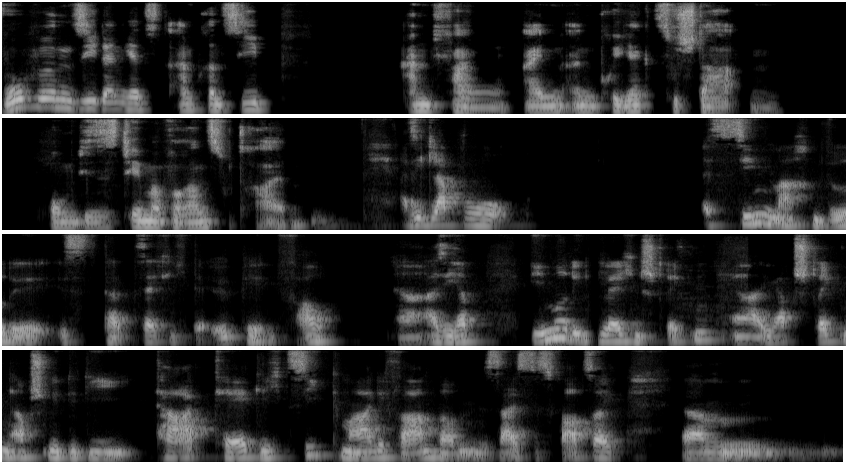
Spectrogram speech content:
wo würden Sie denn jetzt im Prinzip anfangen, ein, ein Projekt zu starten, um dieses Thema voranzutreiben? Also ich glaube, wo es Sinn machen würde, ist tatsächlich der ÖPNV. Ja, also ich habe immer die gleichen Strecken. Ja, ich habe Streckenabschnitte, die tagtäglich zigmal gefahren werden. Das heißt, das Fahrzeug ähm,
